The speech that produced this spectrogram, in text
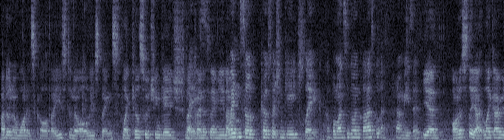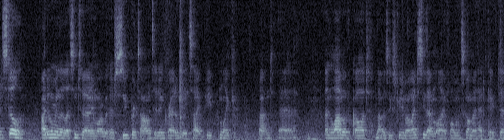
I don't know what it's called. I used to know all these things, like Killswitch Engage, that Nice. kind of thing. You know. I went and saw Killswitch Engage like a couple months ago in Glasgow. They're amazing. Yeah, honestly, I like I would still. I don't really listen to it anymore, but they're super talented, incredibly tight people, like band. Uh, and Lamb of God, that was extreme. I went to see them live, almost got my head kicked in.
